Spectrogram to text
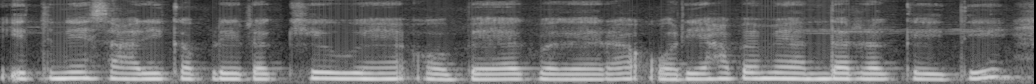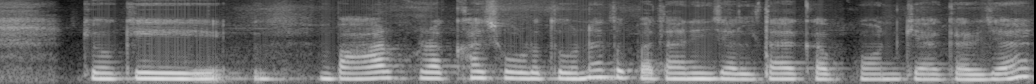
इतने सारे कपड़े रखे हुए हैं और बैग वगैरह, और यहाँ पे मैं अंदर रख गई थी क्योंकि बाहर रखा छोड़ दो ना तो पता नहीं चलता है कब कौन क्या कर जाए।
